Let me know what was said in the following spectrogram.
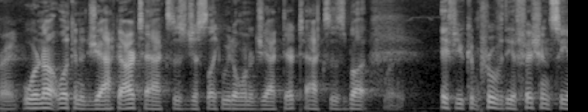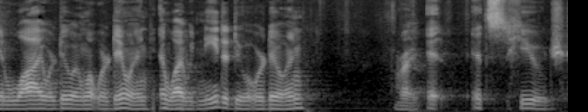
Right. We're not looking to jack our taxes just like we don't want to jack their taxes. But Right. if you can prove the efficiency and why we're doing what we're doing and why we need to do what we're doing, Right. it it's huge.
